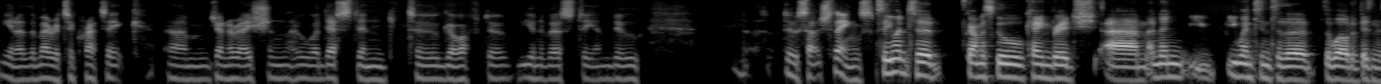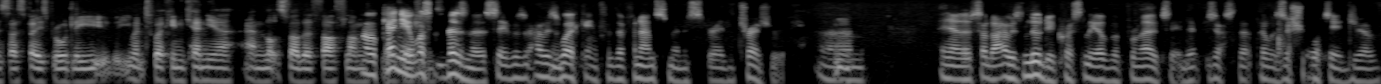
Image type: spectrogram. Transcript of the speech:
you know the meritocratic um, generation who were destined to go off to university and do do such things. So you went to grammar school, Cambridge, um, and then you, you went into the, the world of business, I suppose, broadly. You, you went to work in Kenya and lots of other far flung. Well, Kenya wasn't business; it was I was Mm. working for the finance ministry, the treasury. Um, You know, so I was ludicrously over promoted. It was just that there was a shortage of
